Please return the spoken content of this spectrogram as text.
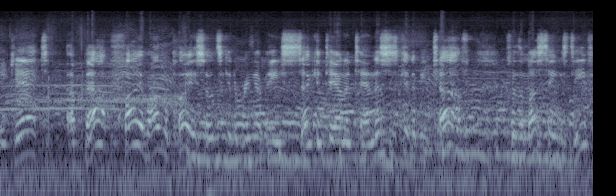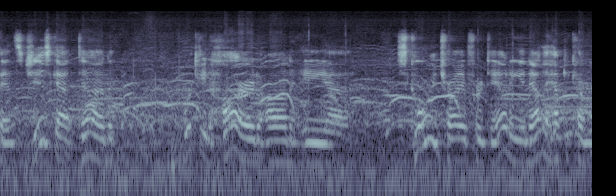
They get about five on the play, so it's going to bring up a second down and 10. This is going to be tough for the Mustangs defense. Just got done working hard on a uh, scoring drive for Downey, and now they have to come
